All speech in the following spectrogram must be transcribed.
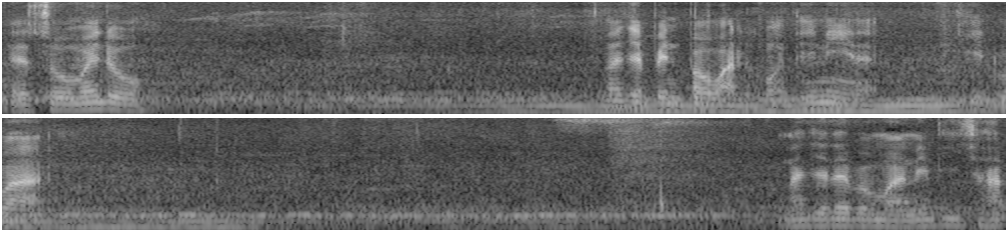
เดี๋ยวซูมให้ดู น่าจะเป็นประวัติของที่นี่แหละ คิดว่า น่าจะได้ประมาณนี้ที่ชัด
